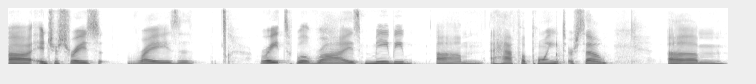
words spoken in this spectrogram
uh, interest rates raise, rates will rise, maybe um, a half a point or so. Um,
